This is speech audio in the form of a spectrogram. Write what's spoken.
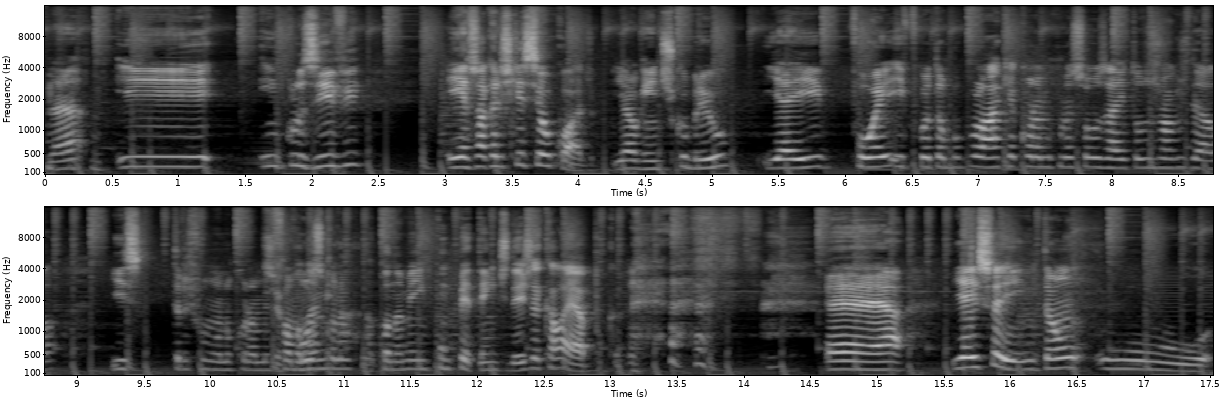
Né? E, inclusive, e só que ele esqueceu o código. E alguém descobriu. E aí foi e ficou tão popular que a Konami começou a usar em todos os jogos dela. E se transformou no Konami A famoso. Konami, Konami... a Konami é incompetente desde aquela época. É, e é isso aí. Então, o,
